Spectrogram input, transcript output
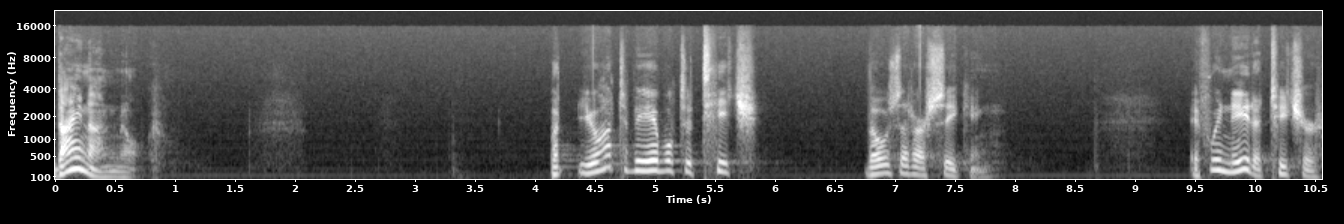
dine on milk. But you ought to be able to teach those that are seeking if we need a teacher,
